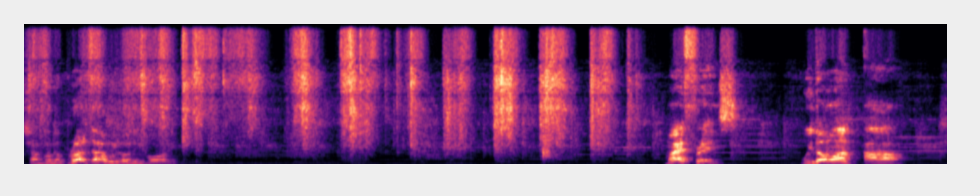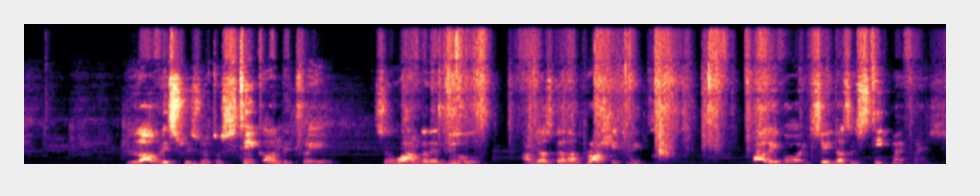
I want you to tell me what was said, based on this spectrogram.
So I'm going to brush that with olive oil. My friends, we don't want our lovely Swiss roll to stick on the tray. So what I'm going to do, I'm just going to brush it with olive oil so it doesn't stick, my friends.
